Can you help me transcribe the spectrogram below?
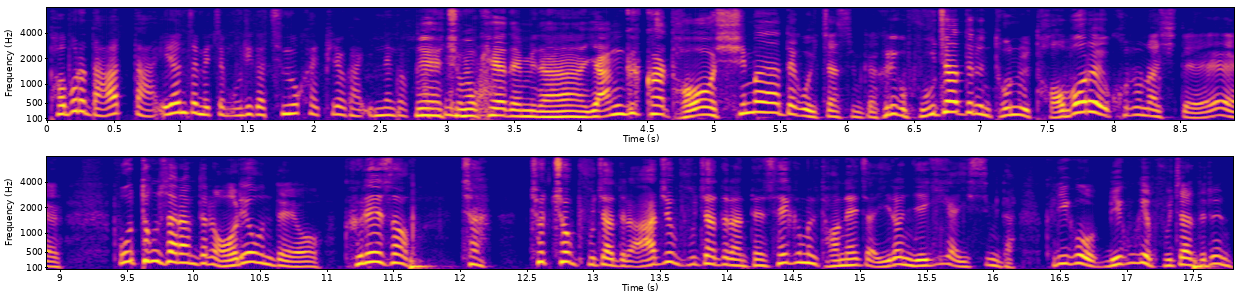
법으로 나왔다. 이런 점에 좀 우리가 주목할 필요가 있는 것 네, 같습니다. 네, 주목해야 됩니다. 양극화 더 심화되고 있지 않습니까? 그리고 부자들은 돈을 더 벌어요, 코로나 시대에. 보통 사람들은 어려운데요. 그래서 자, 초초 부자들, 아주 부자들한테 세금을 더 내자 이런 얘기가 있습니다. 그리고 미국의 부자들은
